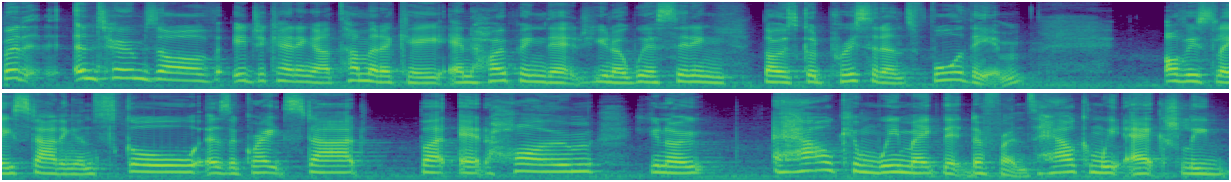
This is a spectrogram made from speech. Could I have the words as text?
but in terms of educating our tamariki and hoping that you know we're setting those good precedents for them, obviously starting in school is a great start. But at home, you know, how can we make that difference? How can we actually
